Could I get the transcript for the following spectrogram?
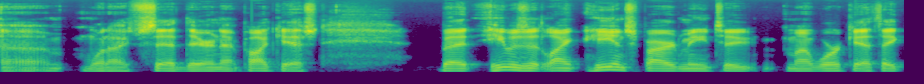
Um, what I said there in that podcast, but he was at like he inspired me to my work ethic.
